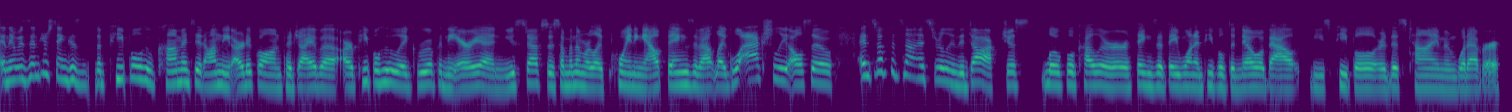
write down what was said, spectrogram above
and it was interesting because the people who commented on the article on Pajiba are people who like grew up in the area and knew stuff. So some of them were like pointing out things about like, well, actually, also and stuff that's not necessarily in the doc, just local color or things that they wanted people to know about these people or this time and whatever.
